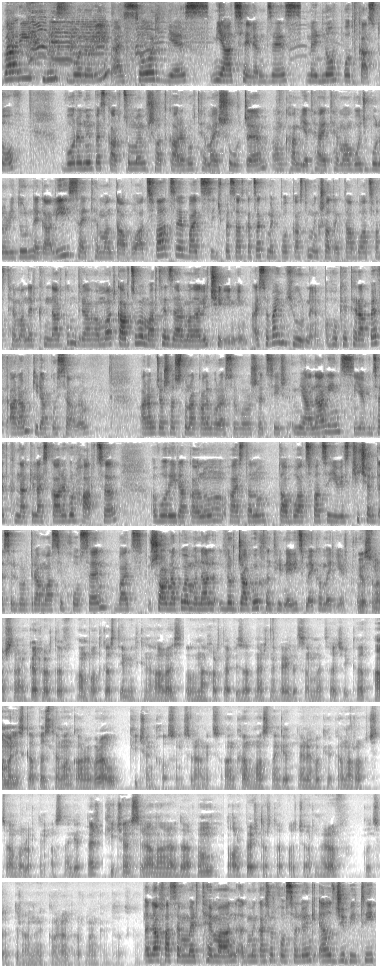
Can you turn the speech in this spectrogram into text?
Բարի լույս բոլորին։ Այսօր ես միացել եմ ձեզ մեր նոր ոդկասթով, որը նույնպես կարծում եմ շատ կարևոր թեմայի շուրջ է, անկամ եթե այդ թեման ոչ բոլորի դուրն է գալիս, այդ թեման տաբուացված է, բայց ինչպես հասկացաք, մեր ոդկասթում մենք շատ ենք տաբուացված թեմաներ քննարկում, դրա համար կարծում եմ արդեն զարմանալի չի լինի։ Այսօրվա իմ հյուրն է հոգեթերապևտ Արամ Կիրակոսյանը։ Արամ ջան, շատ շնորհակալ եմ, որ այսօր որոշեցիր միանալ ինձ եւ ինձ հետ քննարկել այս կարևոր հարցը, որը իրականում Հայաստանում տաբուացված է եւ ես քիչ եմ տեսել որ դրա մասին խոսեն, բայց շարունակում է մնալ լրջագույն խնդիրներից մեկը մեր երկրում։ Ես ունեմ շնորհակալ, որովհետեւ ამ ոդկասթի միտքն հավես, ով նախորդ էպիզոդներն էլ լսում մեծ հաճիկով։ Համել իսկապես թեման կարևոր է ու քիչ ենք խոսում սրանից։ Անկամ մասնագետները հոգեկան առողջության ոլորտի մասնագետներ քիչ են սրան անդրադառնում տարբեր տրտապաճառներով գուցե դրան է կանրադառնանք ընթացքում։ Նախ ասեմ մեր թեման, մենք այսօր խոսելու ենք LGBT+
